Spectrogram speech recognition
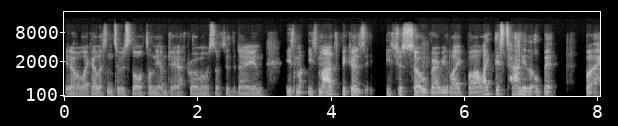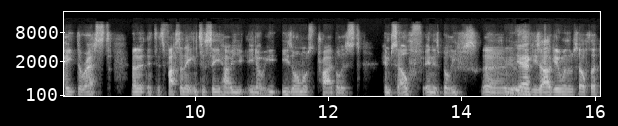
you know like I listened to his thoughts on the MJF promo and stuff the other day, and he's he's mad because he's just so very like, well I like this tiny little bit. But I hate the rest, and it, it's fascinating to see how you you know he, he's almost tribalist himself in his beliefs. Um, You Yeah. think he's arguing with himself there?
